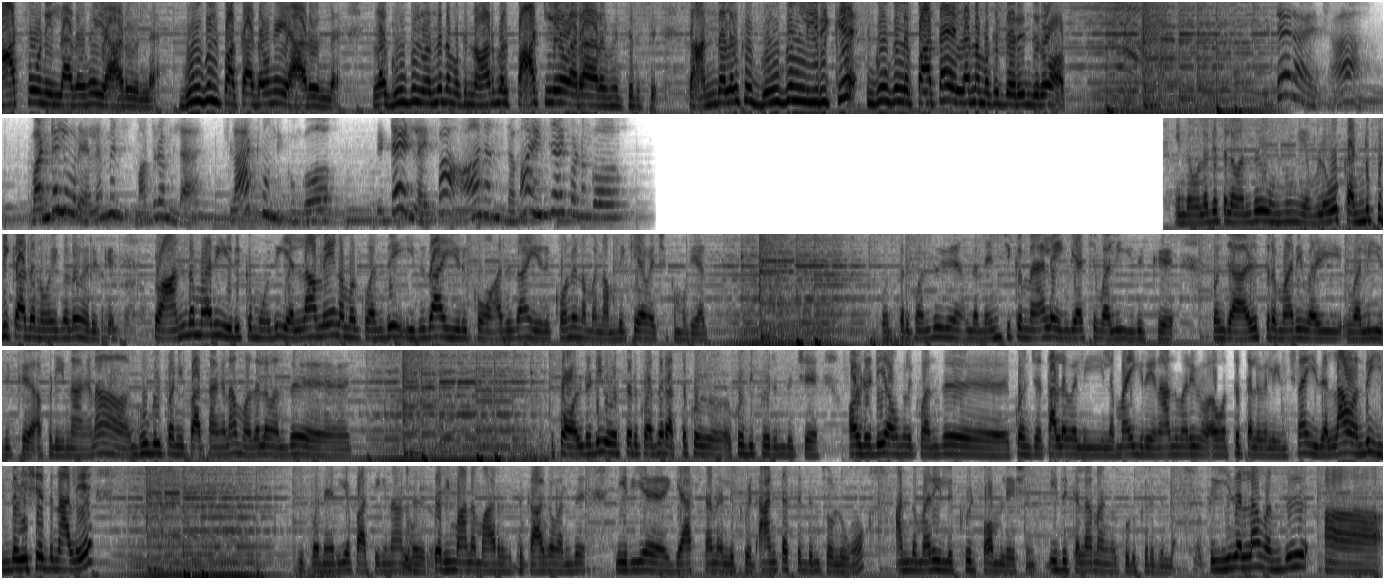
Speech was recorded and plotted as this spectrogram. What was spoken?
Smart phone இல்லாதவங்க யாரும் இல்ல. கூகுள் பார்க்காதவங்க யாரும் இல்ல. எல்லாம் கூகுள் வந்து நமக்கு நார்மல் பாட்டிலே வர ஆரம்பிச்சிருச்சு. அந்த அளவுக்கு கூகுள் இருக்கு. கூகுள்ல பார்த்தா எல்லாம் நமக்கு தெரிஞ்சிரும். ரிட்டையர் ஆயாச்சா? வண்டலூர் எலமெண்ட்ஸ் மதுரம்ல ஃபிளாட் வாங்கிக்கோங்க. ரிட்டையர்ட் லைஃபா ஆனந்தமா என்ஜாய் பண்ணுங்க. இந்த உலகத்துல வந்து இன்னும் எவ்வளவோ கண்டுபிடிக்காத நோய்களும் இருக்கு. சோ அந்த மாதிரி இருக்கும்போது எல்லாமே நமக்கு வந்து இதுதான் இருக்கும் அதுதான் இருக்கும்னு நம்ம நம்பிக்கையா வச்சுக்க முடியாது. ஒருத்தருக்கு வந்து அந்த நெஞ்சுக்கு மேல எங்கேயாச்சும் வலி இருக்கு கொஞ்சம் அழுத்துற மாதிரி வலி வலி இருக்கு அப்படின்னாங்கன்னா கூகுள் பண்ணி பார்த்தாங்கன்னா முதல்ல வந்து இப்போ ஆல்ரெடி ஒருத்தருக்கு வந்து ரத்த கொ- கொதிப்பு இருந்துச்சு. ஆல்ரெடி அவங்களுக்கு வந்து கொஞ்சம் தலைவலி இல்ல மைக்ரேன் அந்த மாதிரி ஒத்த தலைவலி இருந்துச்சுன்னா இதெல்லாம் வந்து இந்த விஷயத்தினாலே இப்போ நிறைய பாத்தீங்கன்னா அந்த செரிமானம் மாறுறதுக்காக வந்து நிறைய கேஸ்க்கான லிக்விட் ஆன்டாசிட்னு சொல்லுவோம். அந்த மாதிரி லிக்விட் ஃபார்முலேஷன்ஸ் இதுக்கெல்லாம் நாங்க கொடுக்கறது இல்ல. ஸோ இதெல்லாம் வந்து ஆஹ்,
